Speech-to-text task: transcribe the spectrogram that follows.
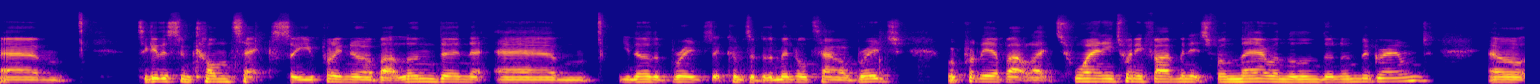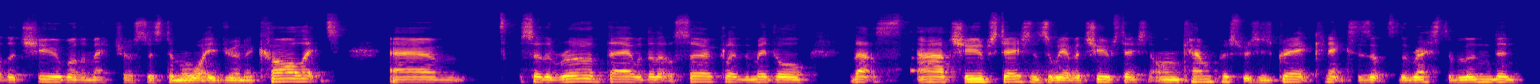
Um, to give us some context, so you probably know about London, um, you know the bridge that comes up the Middle Tower Bridge. We're probably about like 20, 25 minutes from there on the London Underground, or the tube or the metro system, or whatever you want to call it. Um, so the road there with the little circle in the middle, that's our tube station. So we have a tube station on campus, which is great, connects us up to the rest of London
